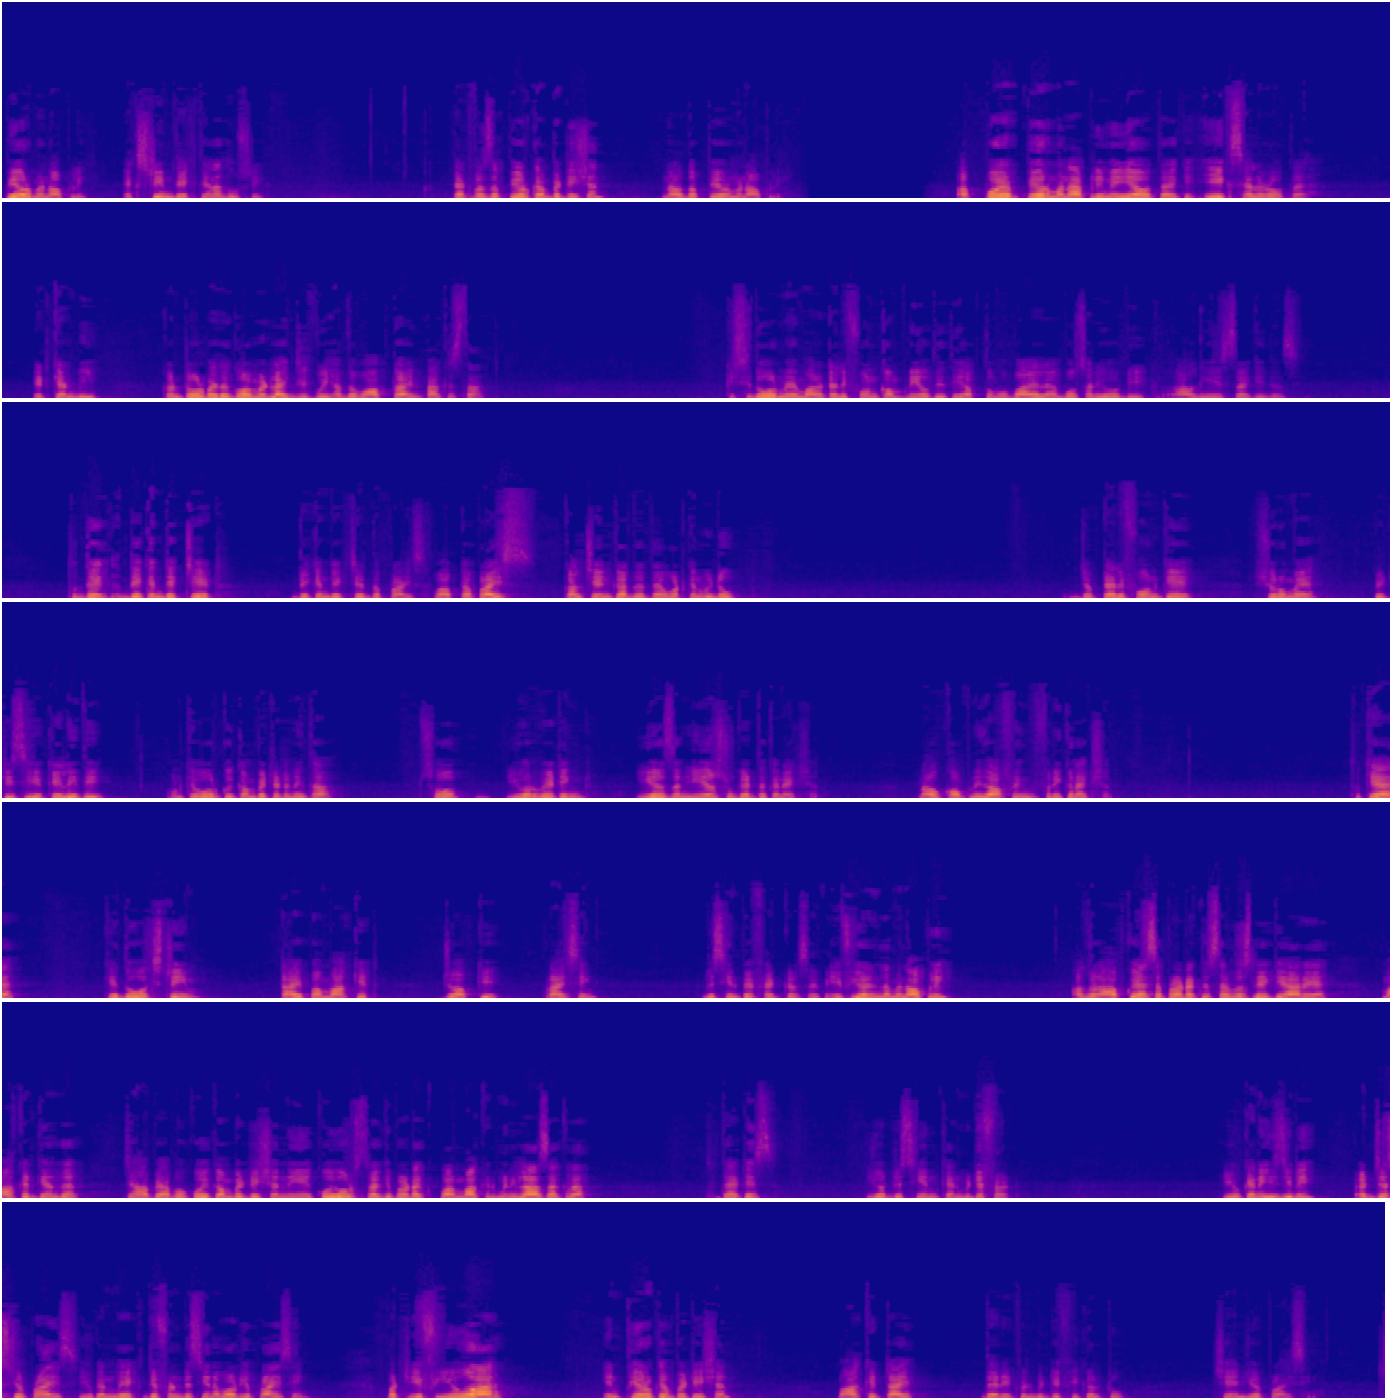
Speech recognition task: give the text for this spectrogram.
pure monopoly extreme دیکھتے ہیں نا دوسری that was the pure competition now the pure monopoly اب پیور مناپلی میں یہ ہوتا ہے کہ ایک سیلر ہوتا ہے it can be control by the government Pakistan کسی دور میں ہمارا ٹیلی فون کمپنی ہوتی تھی اب تو موبائل ہیں بہت ساری اور بھی آ گئی اس طرح کی ایجنسی تو they they can can the price price کل چینج کر دیتا ہے واٹ کین وی ڈو جب ٹیلی فون کے شروع میں پی ٹی سی اکیلی تھی ان کے اور کوئی کمپیٹیٹر نہیں تھا so you are waiting years years and the connection. Now company is offering free connection. تو کیا ہے کہ دو ایکسٹریم ٹائپ آف مارکیٹ جو آپ کی پرائسنگ ڈسین پہ افیکٹ کر سکتے ہیں if you are in monopoly اگر آپ کو ایسا پروڈکٹ سروس لے کے آ رہے ہیں مارکیٹ کے اندر جہاں پہ آپ کو کوئی کمپٹیشن نہیں ہے کوئی اور اس طرح کی پروڈکٹ مارکیٹ میں نہیں لا سک رہا تو that is your decision can be different you can easily adjust your price you can make different decision about your pricing but if you are in pure competition market type then it will be difficult to change your pricing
